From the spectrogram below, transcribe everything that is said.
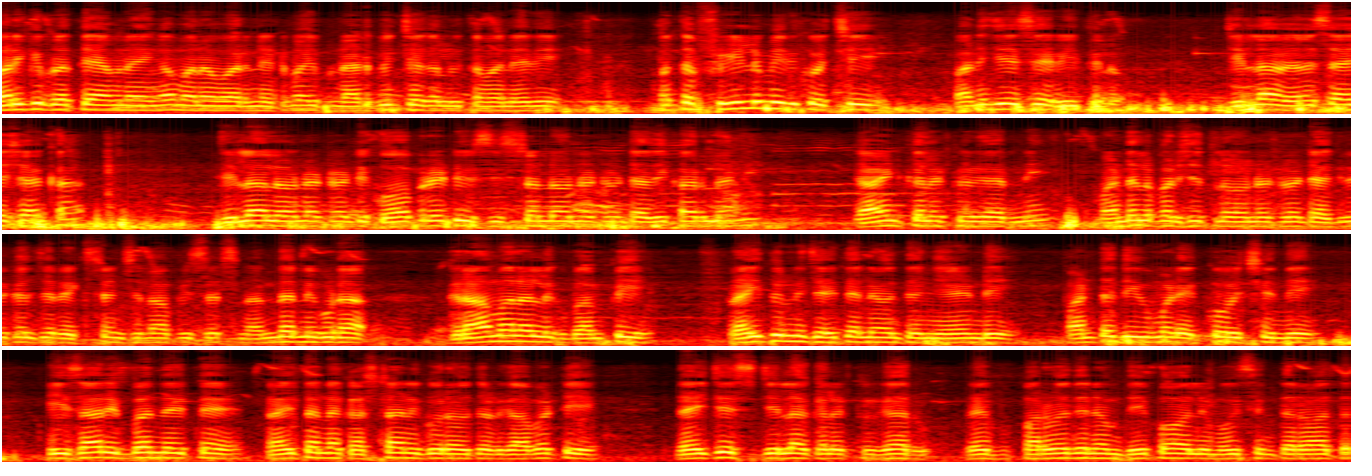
వారికి ప్రత్యామ్నాయంగా మనం వారిని ఎటువైపు నడిపించగలుగుతాం అనేది కొంత ఫీల్డ్ మీదకి వచ్చి పనిచేసే రీతిలో జిల్లా వ్యవసాయ శాఖ జిల్లాలో ఉన్నటువంటి కోఆపరేటివ్ సిస్టంలో ఉన్నటువంటి అధికారులని జాయింట్ కలెక్టర్ గారిని మండల పరిషత్లో ఉన్నటువంటి అగ్రికల్చర్ ఎక్స్టెన్షన్ ఆఫీసర్స్ అందరినీ కూడా గ్రామాలకు పంపి రైతుల్ని చైతన్యవంతం చేయండి. పంట దిగుబడి ఎక్కువ వచ్చింది. ఈసారి ఇబ్బంది అయితే రైతన్న కష్టానికి గురవుతాడు కాబట్టి దయచేసి జిల్లా కలెక్టర్ గారు రేపు పర్వదినం దీపావళి ముగిసిన తర్వాత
